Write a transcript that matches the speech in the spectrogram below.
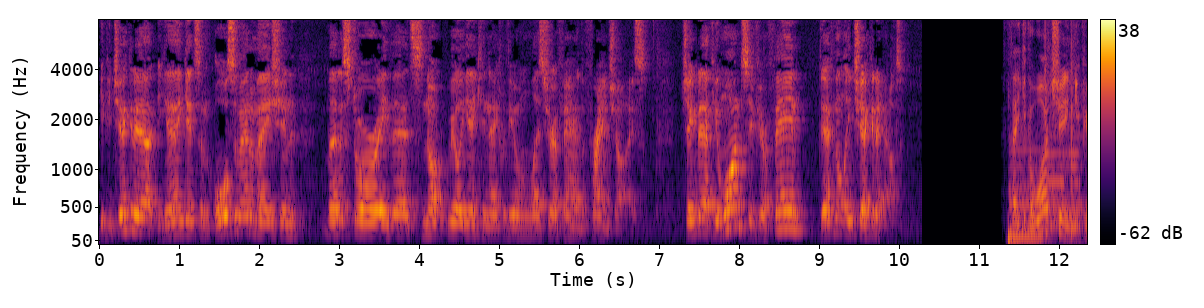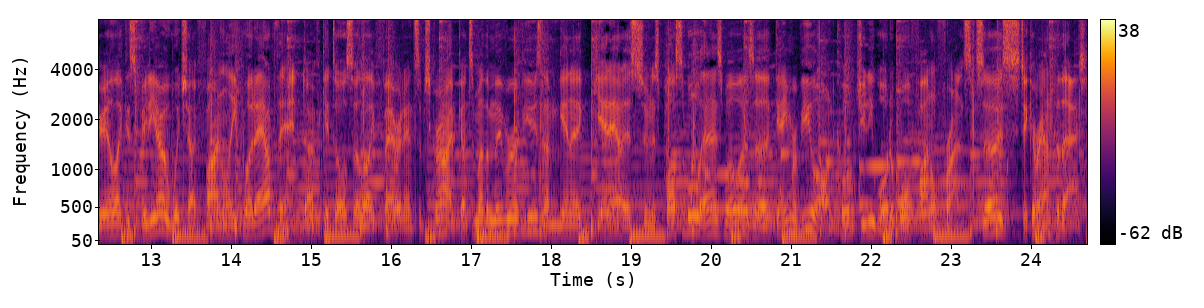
If you check it out, you're going to get some awesome animation, but a story that's not really going to connect with you unless you're a fan of the franchise. Check it out if you want, if you're a fan, definitely check it out. Thank you for watching. If you really like this video, which I finally put out, then don't forget to also like, favorite, and subscribe. Got some other movie reviews that I'm gonna get out as soon as possible, as well as a game review on Call of Duty World at War Final Fronts. So stick around for that.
